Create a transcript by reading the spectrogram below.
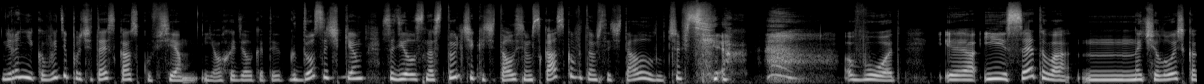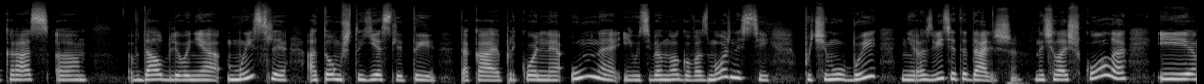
Вероника, выйди, прочитай сказку всем. Я уходила к этой к досочке, садилась на стульчик и читала всем сказку, потому что читала лучше всех. Вот. И, и с этого началось как раз э, вдалбливание мысли о том, что если ты такая прикольная, умная, и у тебя много возможностей, почему бы не развить это дальше? Началась школа, и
